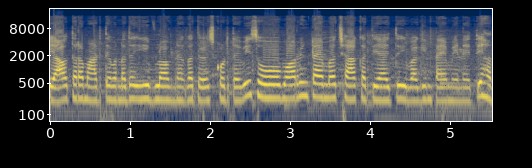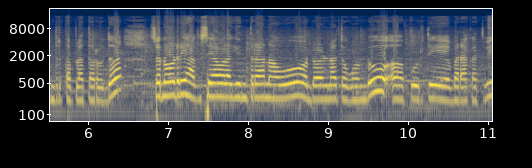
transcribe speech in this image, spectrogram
ಯಾವ ಥರ ಮಾಡ್ತೇವೆ ಅನ್ನೋದು ಈ ವ್ಲಾಗ್ನಾಗ ತಿಳಿಸ್ಕೊಡ್ತೇವೆ. ಸೊ ಮಾರ್ನಿಂಗ್ ಟೈಮ್ ಚಾ ಕತಿ ಆಯಿತು ಇವಾಗಿನ ಟೈಮ್ ಏನೈತಿ? ಹಂದ್ರ ತಪ್ಲ ತರೋದು. ಸೊ ನೋಡ್ರಿ ಹಗಸೆ ಒಳಗಿಂತ ನಾವು ಡೊಳ್ಳನ್ನ ತಗೊಂಡು ಆ, ಪೂರ್ತಿ ಬರಾಕತ್ವಿ.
